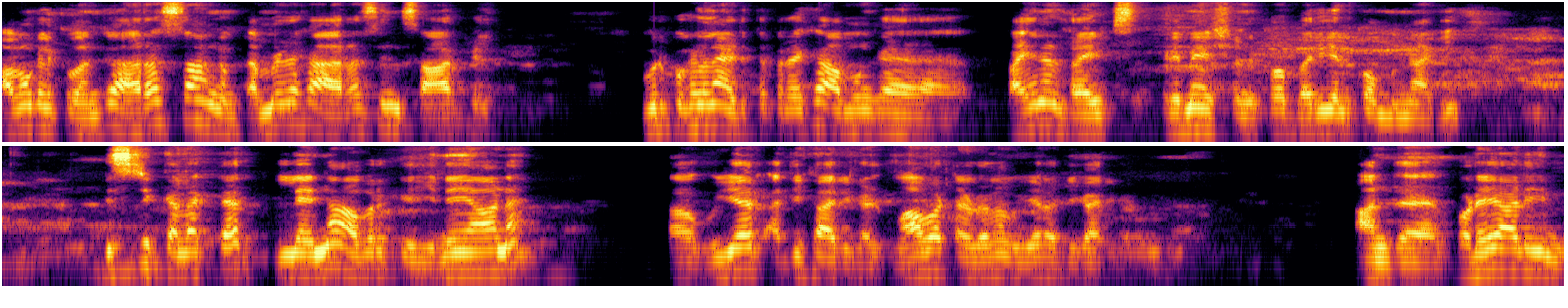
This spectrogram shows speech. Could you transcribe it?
அவங்களுக்கு வந்து அரசாங்கம் தமிழக அரசின் சார்பில் உறுப்புகள்லாம் எடுத்த பிறகு அவங்க ஃபைனல் ரைட்ஸ் கிரிமேஷனுக்கோ பரியலுக்கோ முன்னாடி டிஸ்ட்ரிக்ட் கலெக்டர் இல்லைன்னா அவருக்கு இணையான உயர் அதிகாரிகள் மாவட்ட அளவிலான உயர் அதிகாரிகள் உண்டு. அந்த கொடையாளியின்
